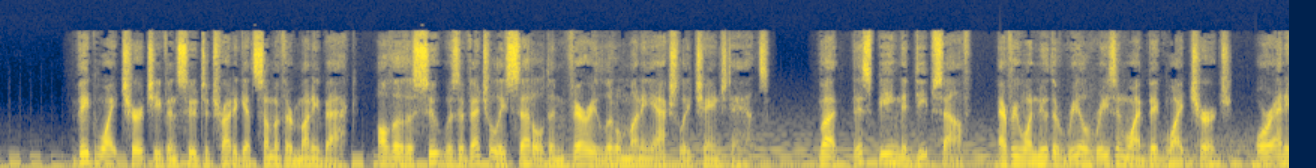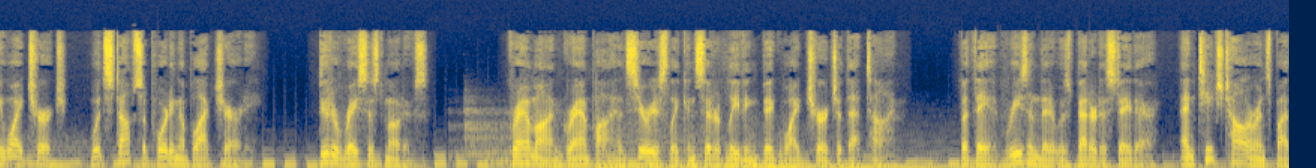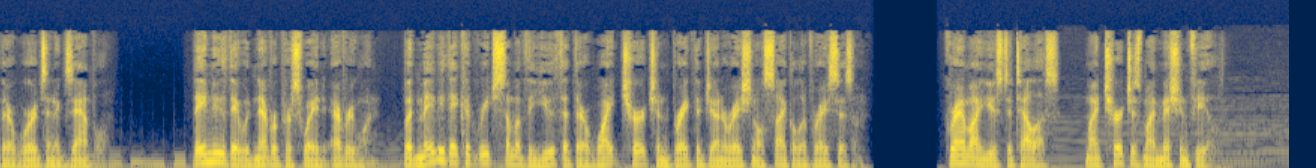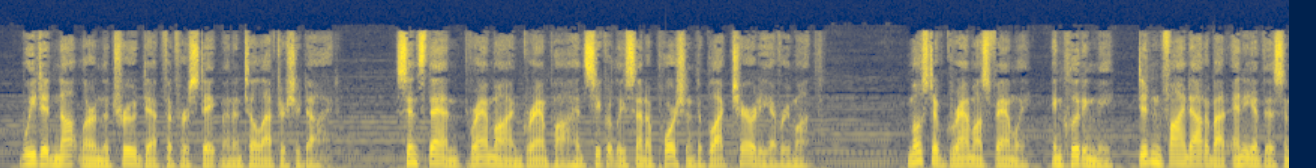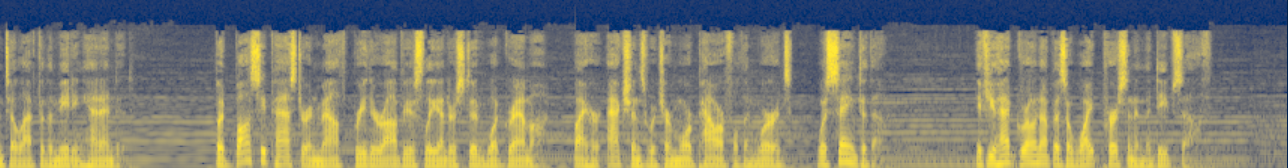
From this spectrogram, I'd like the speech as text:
Big White Church even sued to try to get some of their money back, although the suit was eventually settled and very little money actually changed hands. But, this being the Deep South, everyone knew the real reason why Big White Church, or any white church, would stop supporting a black charity. Due to racist motives. Grandma and Grandpa had seriously considered leaving Big White Church at that time but they had reasoned that it was better to stay there, and teach tolerance by their words and example. They knew they would never persuade everyone, but maybe they could reach some of the youth at their white church and break the generational cycle of racism. Grandma used to tell us, My church is my mission field. We did not learn the true depth of her statement until after she died. Since then, Grandma and Grandpa had secretly sent a portion to Black Charity every month. Most of Grandma's family, including me, didn't find out about any of this until after the meeting had ended. But bossy pastor and mouth breather obviously understood what grandma, by her actions which are more powerful than words, was saying to them. If you had grown up as a white person in the deep south,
